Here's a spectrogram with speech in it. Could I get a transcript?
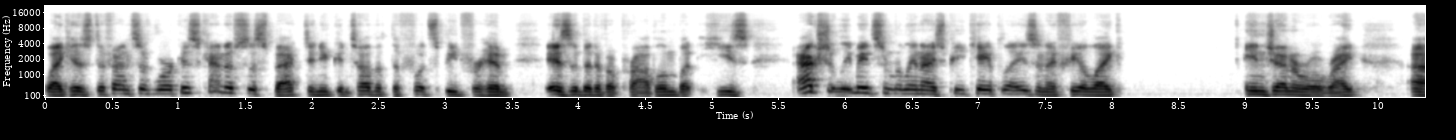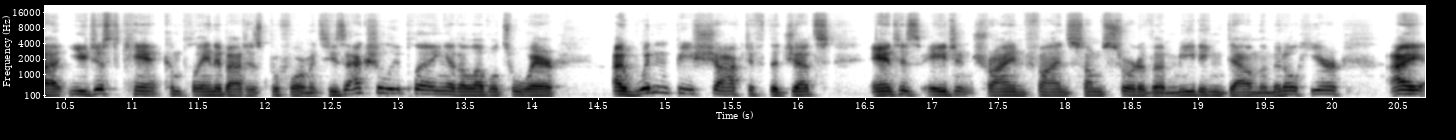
Like his defensive work is kind of suspect, and you can tell that the foot speed for him is a bit of a problem, but he's actually made some really nice PK plays. And I feel like in general, right, uh, you just can't complain about his performance. He's actually playing at a level to where I wouldn't be shocked if the Jets and his agent try and find some sort of a meeting down the middle here. I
